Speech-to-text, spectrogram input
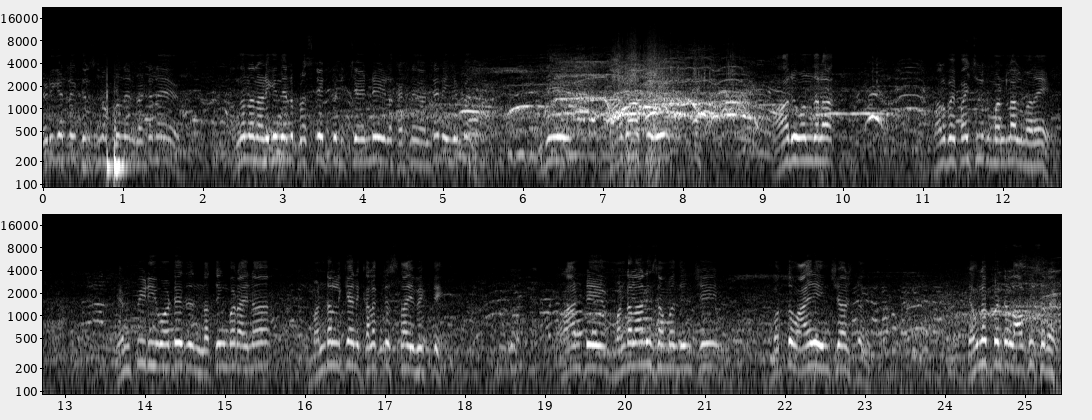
ఏడు గంటలకు తెలిసినప్పుడు నేను వెంటనే అందరూ నన్ను అడిగింది అంటే ప్రెస్ స్టేట్మెంట్ ఇచ్చేయండి ఇలా కట్టిన అంటే నేను చెప్పాను. ఇది దాదాపు ఆరు వందల నలభై పైసలకు మండలాలు మనే ఎంపీడీ అంటే నథింగ్ బట్ అయినా మండలికి అని కలెక్టర్ స్థాయి వ్యక్తి అలాంటి మండలానికి సంబంధించి మొత్తం ఆయనే ఇన్ఛార్జ్ దాన్ని. డెవలప్మెంటల్ ఆఫీసర్ ఆయన.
